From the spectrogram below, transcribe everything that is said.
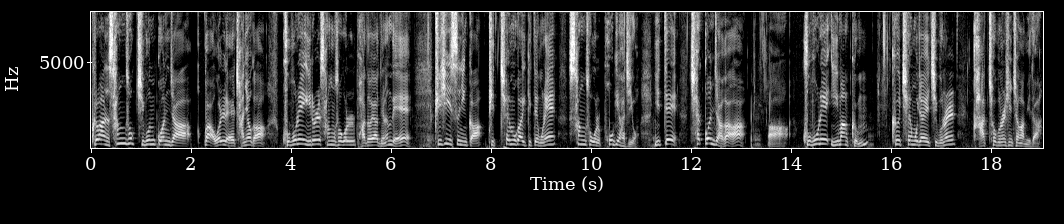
그러한 상속 지분권자가 원래 자녀가 9분의 1을 상속을 받아야 되는데 빚이 있으니까 빚 채무가 있기 때문에 상속을 포기하지요. 이때 채권자가 아, 9분의 2만큼 그 채무자의 지분을 가처분을 신청합니다.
